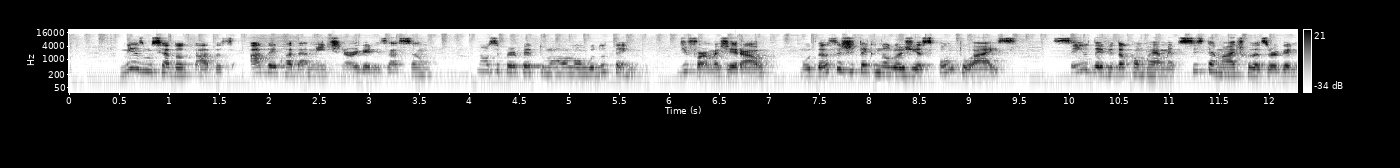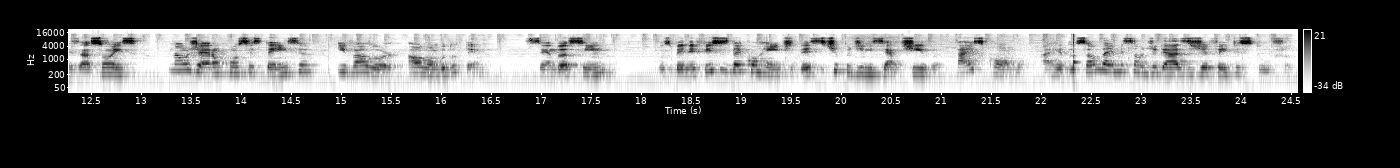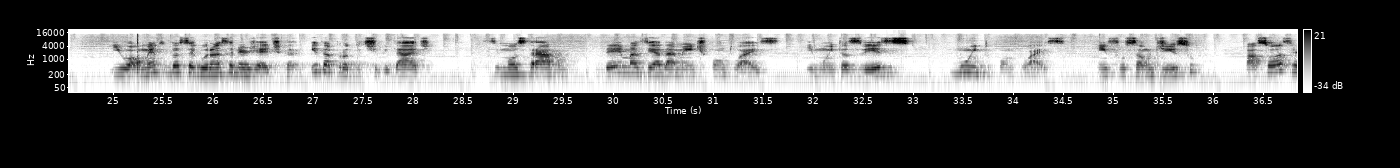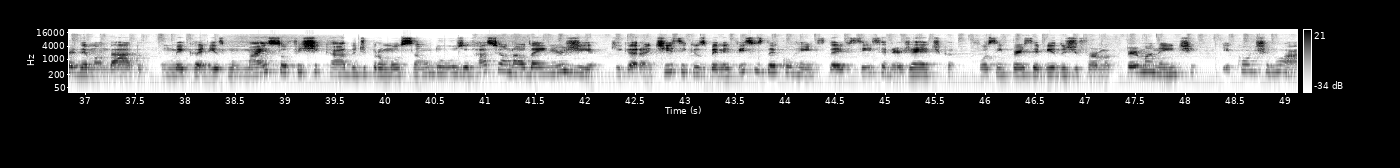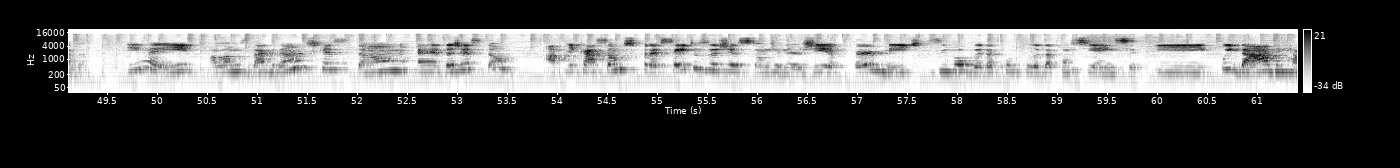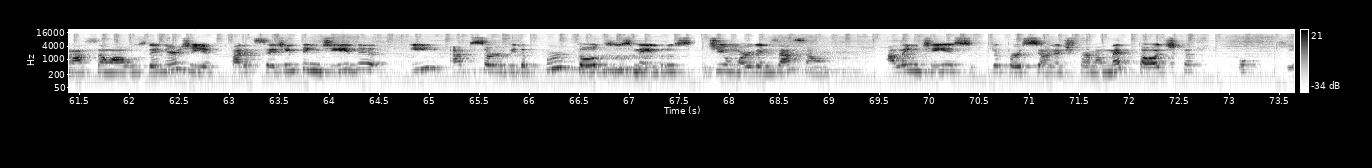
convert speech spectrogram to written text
mesmo se adotadas adequadamente na organização, não se perpetuam ao longo do tempo. De forma geral, mudanças de tecnologias pontuais, sem o devido acompanhamento sistemático das organizações, não geram consistência e valor ao longo do tempo. Sendo assim, os benefícios decorrentes desse tipo de iniciativa, tais como a redução da emissão de gases de efeito estufa, e o aumento da segurança energética e da produtividade se mostravam demasiadamente pontuais e muitas vezes muito pontuais. Em função disso, passou a ser demandado um mecanismo mais sofisticado de promoção do uso racional da energia, que garantisse que os benefícios decorrentes da eficiência energética fossem percebidos de forma permanente e continuada. E aí, falamos da grande questão é, da gestão. A aplicação dos preceitos da gestão de energia permite desenvolver a cultura da consciência e cuidado em relação ao uso da energia, para que seja entendida e absorvida por todos os membros de uma organização. Além disso, proporciona de forma metódica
